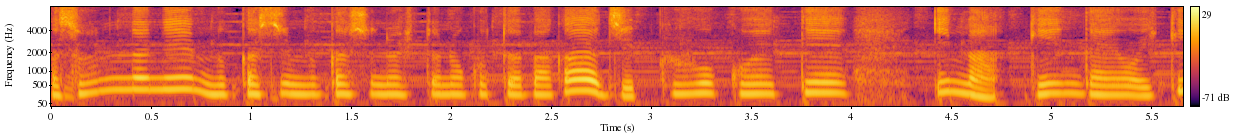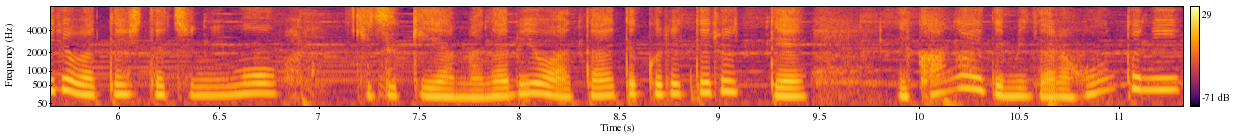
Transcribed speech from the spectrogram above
あ、そんなね昔々の人の言葉が時空を超えて今現代を生きる私たちにも気づきや学びを与えてくれてるって考えてみたら本当に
